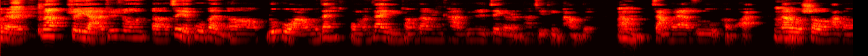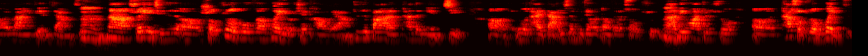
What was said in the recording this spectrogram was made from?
OK，那所以啊，就是说，呃，这一部分，呃。如果啊，我们在我们在临床上面看，就是这个人他其实挺胖的，嗯，长回来的速度很快。那如果瘦的话，可能会慢一点这样子。嗯，那所以其实呃，手术的部分会有一些考量，就是包含他的年纪，呃，如果太大，医生不见会动这个手术。那另外就是说，呃，他手术的位置，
